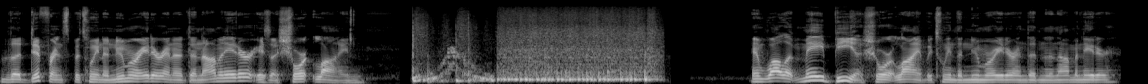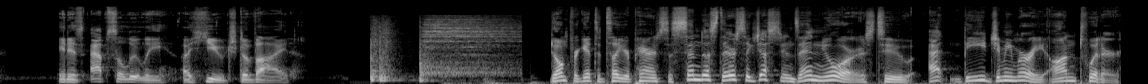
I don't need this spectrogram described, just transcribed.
The difference between a numerator and a denominator is a short line. And while it may be a short line between the numerator and the denominator, it is absolutely a huge divide. Don't forget to tell your parents to send us their suggestions and yours to at the Jimmy Murray on Twitter.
